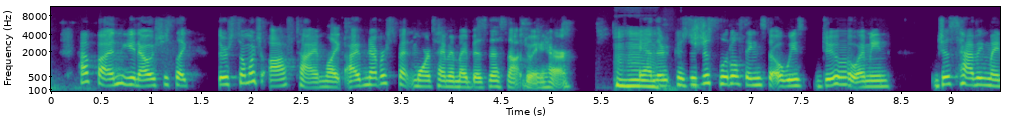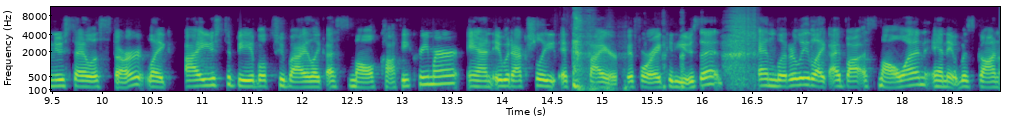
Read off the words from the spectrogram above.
have fun." You know, it's just like there's so much off time. Like I've never spent more time in my business not doing hair. Mm-hmm. And there, because there's just little things to always do. I mean, just having my new stylist start, like I used to be able to buy like a small coffee creamer and it would actually expire before I could use it. And literally, like I bought a small one and it was gone,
